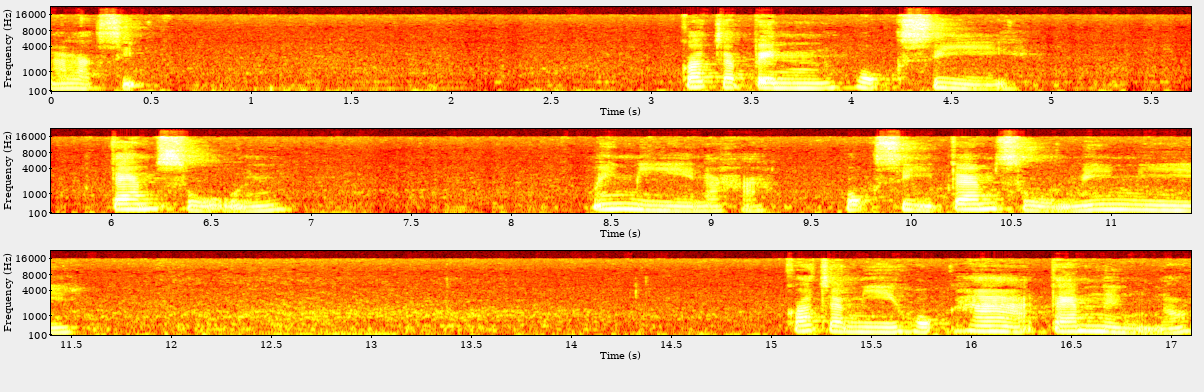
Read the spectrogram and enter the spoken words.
นะหลักสิบก็จะเป็นหกสี่แต้มศูนย์ไม่มีนะคะหกสี่แต้มศูนย์ไม่มี ก็จะมีหกห้าแต้มหนึ่งเนาะ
